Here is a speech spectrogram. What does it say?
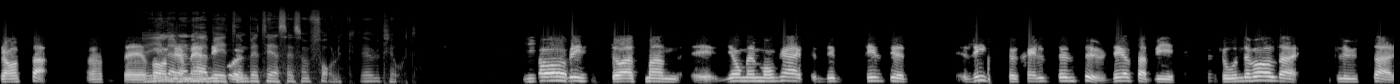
prata. Att, eh, Jag gillar den här människor... biten, bete sig som folk. Det är väl klokt? Ja visst, och att man... Eh, ja men många... Det finns ju ett risk för självcensur. Dels att vi förtroendevalda slutar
